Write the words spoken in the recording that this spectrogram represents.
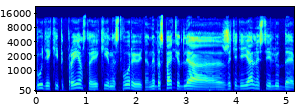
будь-які підприємства, які не створюють небезпеки для життєдіяльності людей.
